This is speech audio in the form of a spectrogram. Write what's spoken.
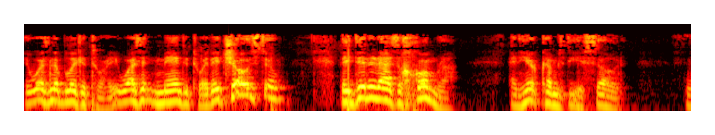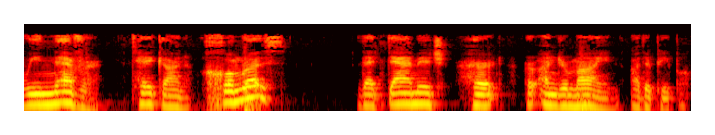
It wasn't obligatory. It wasn't mandatory. They chose to. They did it as a chumrah. And here comes the yisod. We never take on chumras that damage, hurt, or undermine other people.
